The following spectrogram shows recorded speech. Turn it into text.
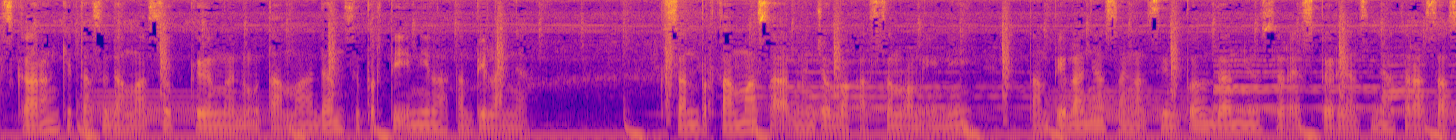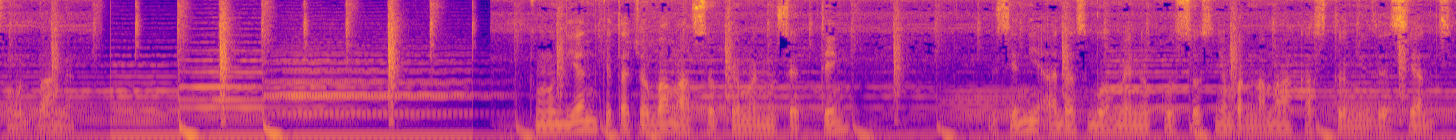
Sekarang kita sudah masuk ke menu utama dan seperti inilah tampilannya. Kesan pertama saat mencoba custom ROM ini, tampilannya sangat simple dan user experience-nya terasa smooth banget. Kemudian kita coba masuk ke menu setting. Di sini ada sebuah menu khusus yang bernama Customizations.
